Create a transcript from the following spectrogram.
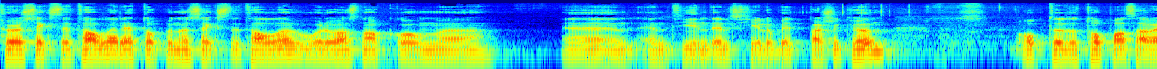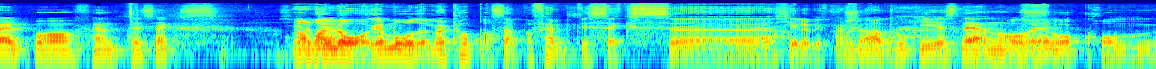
før 60-tallet, rett oppunder 60-tallet, hvor det var snakk om eh, en, en tiendedels kilobit per sekund. Opp til det toppa seg vel på 56 kilobit. Analoge modemer toppa seg på 56 uh, kilobit per Da tok ISD-en Og så kom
